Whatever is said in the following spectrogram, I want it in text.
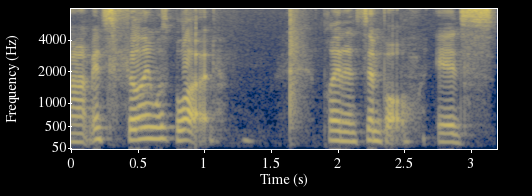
Um, it's filling with blood, plain and simple. It's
